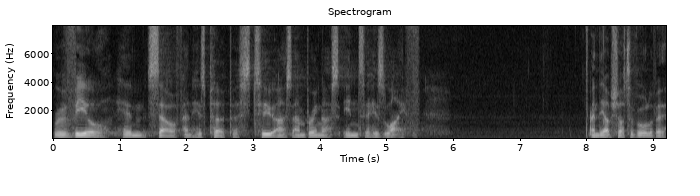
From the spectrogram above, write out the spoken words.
reveal himself and his purpose to us and bring us into his life. And the upshot of all of it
